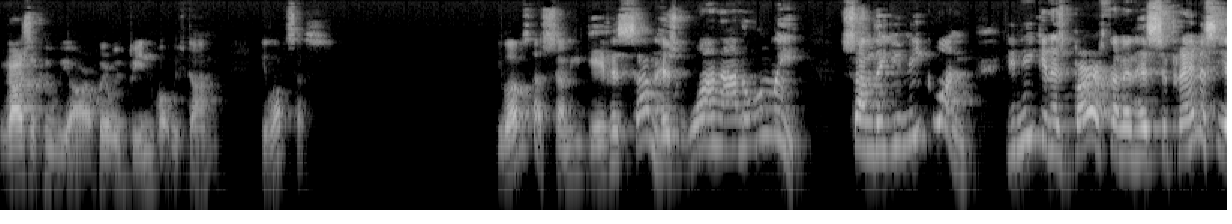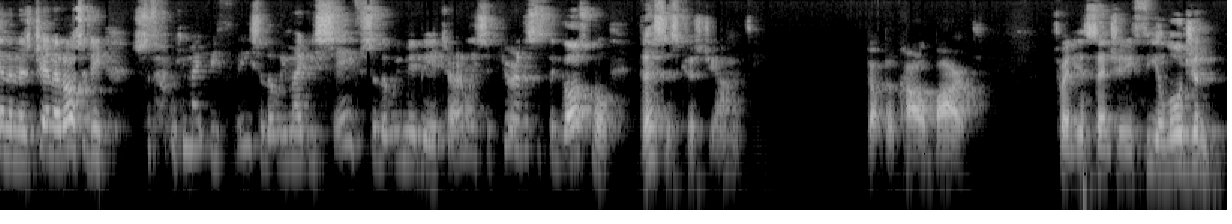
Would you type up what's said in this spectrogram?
Regardless of who we are, where we've been, what we've done, He loves us. He loves us, and He gave His Son, His one and only Son, the unique one, unique in his birth and in his supremacy and in his generosity, so that we might be free, so that we might be safe, so that we may be eternally secure. This is the gospel. This is Christianity. Dr. Karl Barth, 20th century theologian,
